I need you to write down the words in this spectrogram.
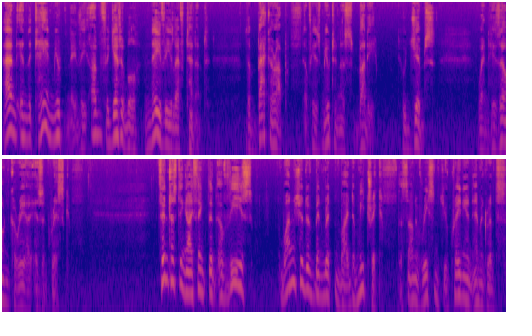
And in the Caine Mutiny, the unforgettable Navy lieutenant, the backer up of his mutinous buddy, who jibs when his own career is at risk. It's interesting, I think, that of these, one should have been written by Dmytryk, the son of recent Ukrainian immigrants,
